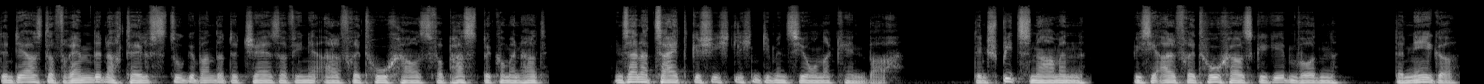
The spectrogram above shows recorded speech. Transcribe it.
den der aus der Fremde nach Telfs zugewanderte Jazzaffine Alfred Hochhaus verpasst bekommen hat, in seiner zeitgeschichtlichen Dimension erkennbar. Den Spitznamen, wie sie Alfred Hochhaus gegeben wurden, der Neger,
